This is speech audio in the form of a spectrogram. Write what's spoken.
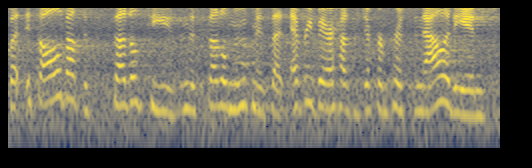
but it's all about the subtleties and the subtle movements that every bear has a different personality and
